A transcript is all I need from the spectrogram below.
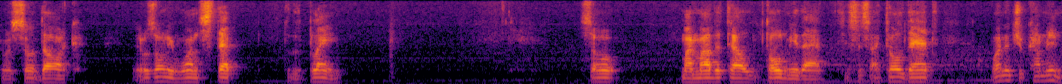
It was so dark. There was only one step to the plane. So my mother tell, told me that. She says, I told dad, why don't you come in?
